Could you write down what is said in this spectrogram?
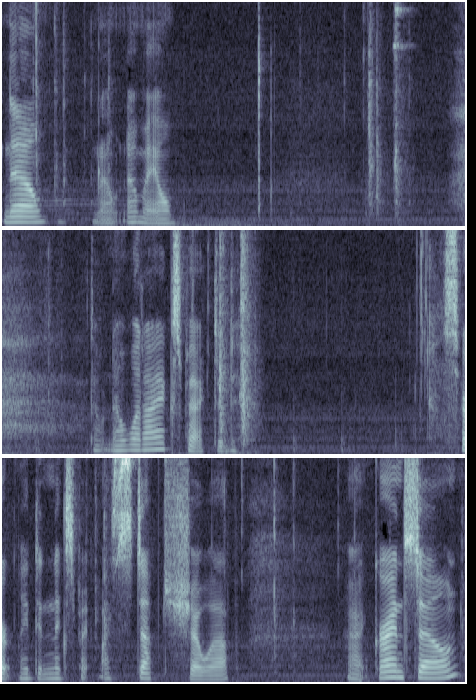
No, no, no mail. Don't know what I expected. Certainly didn't expect my stuff to show up. Alright, grindstone.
